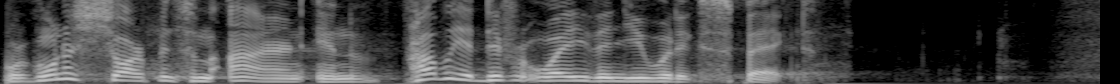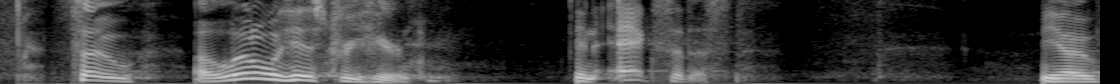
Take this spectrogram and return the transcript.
we're going to sharpen some iron in probably a different way than you would expect. So a little history here. In Exodus, you know,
